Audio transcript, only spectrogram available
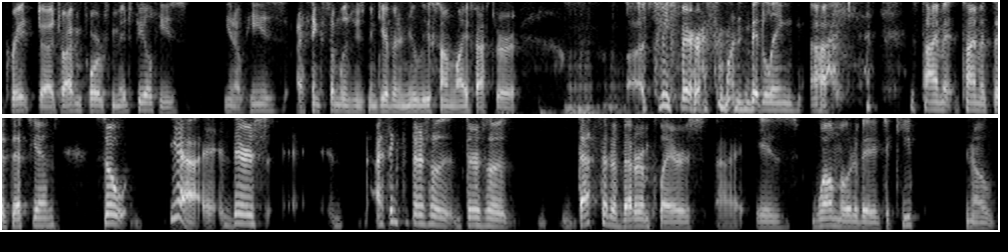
great uh, driving forward from midfield. He's you know he's I think someone who's been given a new lease on life after. Uh, to be fair, someone middling uh, his time at time at Saint Etienne. So yeah, there's I think that there's a there's a that set of veteran players uh, is well motivated to keep you know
